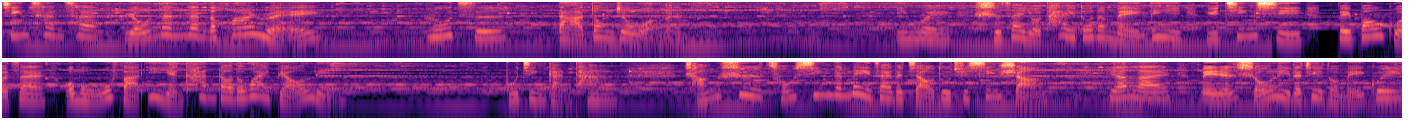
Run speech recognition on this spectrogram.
金灿灿、柔嫩嫩的花蕊，如此打动着我们，因为实在有太多的美丽与惊喜。被包裹在我们无法一眼看到的外表里，不禁感叹：尝试从新的内在的角度去欣赏，原来每人手里的这朵玫瑰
